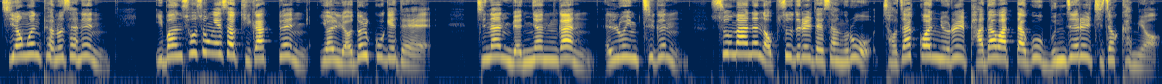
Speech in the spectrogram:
지영훈 변호사는 이번 소송에서 기각된 18곡에 대해 지난 몇 년간 엘로힘 측은 수많은 업소들을 대상으로 저작권료를 받아왔다고 문제를 지적하며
